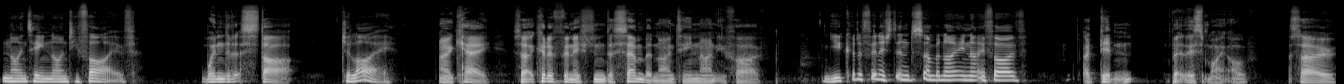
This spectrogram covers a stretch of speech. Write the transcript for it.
1995, when did it start? July. Okay, so it could have finished in December 1995. You could have finished in December 1995. I didn't, but this might have. So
